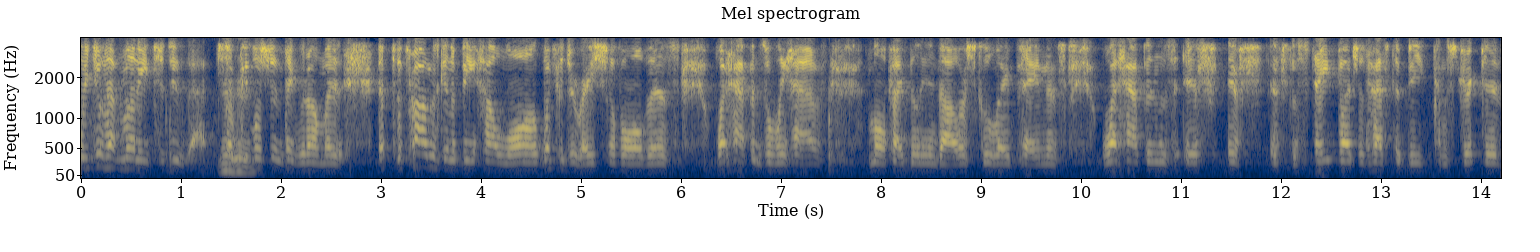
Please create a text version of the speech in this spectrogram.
we do have money to do that. So mm-hmm. people shouldn't think we don't. The, the problem is going to be how long, what's the duration of all this? What happens when we have multi-billion dollar school aid payments? What happens if if if the state budget has to be constricted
